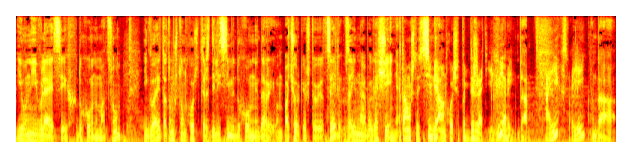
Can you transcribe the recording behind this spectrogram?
и он не является их духовным отцом. И говорит о том, что он хочет разделить с ними духовные дары. Он подчеркивает, что ее цель – взаимное обогащение. Потому что себя Да. он хочет поддержать их верой, Да. а их своей. Да,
